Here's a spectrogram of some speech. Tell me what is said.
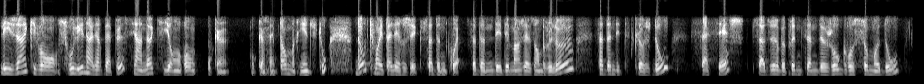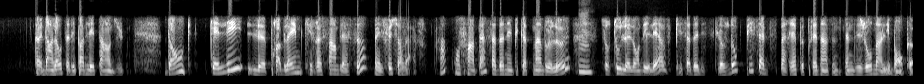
les gens qui vont se rouler dans l'herbe à puce, il y en a qui n'auront aucun aucun symptôme, rien du tout. D'autres qui vont être allergiques. Ça donne quoi? Ça donne des démangeaisons brûlures, ça donne des petites cloches d'eau, ça sèche, puis ça dure à peu près une dizaine de jours, grosso modo. Dans l'autre, ça dépend de l'étendue. Donc, quel est le problème qui ressemble à ça? Ben, le feu sauvage. Hein? On s'entend, ça donne un picotement brûleux, Mm. surtout le long des lèvres, puis ça donne des petites cloches d'eau, puis ça disparaît à peu près dans une semaine, dix jours dans les bons cas.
